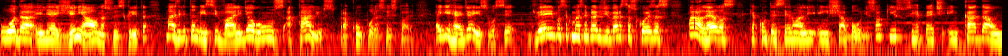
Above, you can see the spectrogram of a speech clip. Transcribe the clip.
O Oda ele é genial na sua escrita, mas ele também se vale de alguns atalhos para compor a sua história. Egghead é isso, você vê e você começa a lembrar de diversas coisas paralelas que aconteceram ali em Shabold. Só que isso se repete em cada um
